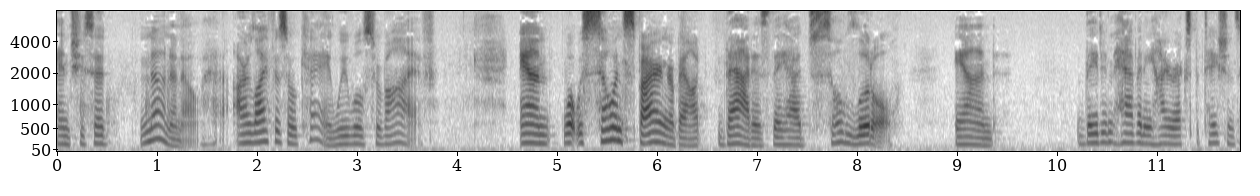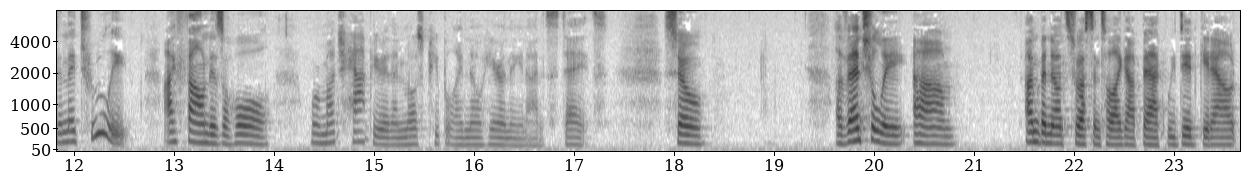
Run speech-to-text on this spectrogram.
And she said, No, no, no. Our life is okay. We will survive. And what was so inspiring about that is they had so little and they didn't have any higher expectations. And they truly, I found as a whole, were much happier than most people I know here in the United States. So eventually, um, unbeknownst to us until I got back, we did get out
